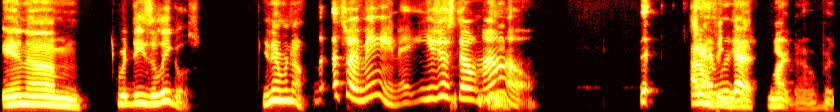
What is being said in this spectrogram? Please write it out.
in um with these illegals. You never know. That's what I mean. You just don't know. I don't Uh, think he's got- that smart though, but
